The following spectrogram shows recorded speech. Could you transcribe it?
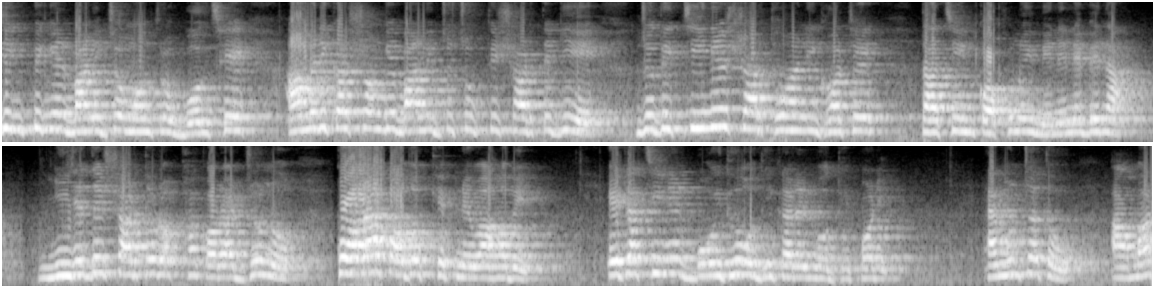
জিনপিং এর বাণিজ্য মন্ত্রক বলছে, আমেরিকার সঙ্গে বাণিজ্য চুক্তি সারতে গিয়ে যদি চীনের স্বার্থহানি ঘটে, তা চীন কখনোই মেনে নেবে না। নিজেদের স্বার্থ রক্ষা করার জন্য কড়া পদক্ষেপ নেওয়া হবে। এটা চীনের বৈধ অধিকারের মধ্যে পড়ে। এমনটা তো আমার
